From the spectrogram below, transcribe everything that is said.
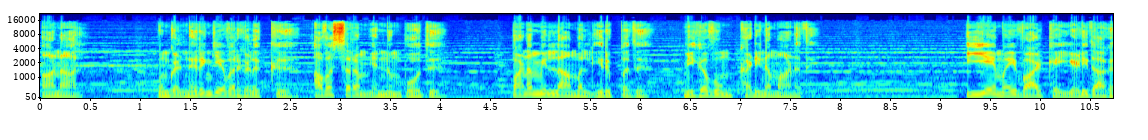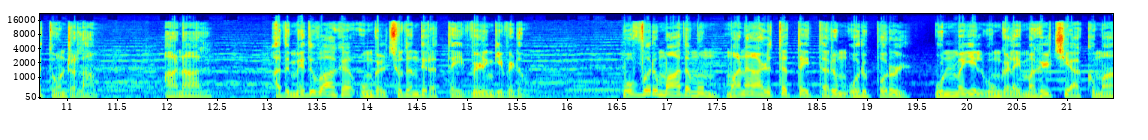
ஆனால் உங்கள் நெருங்கியவர்களுக்கு அவசரம் என்னும் போது பணம் இல்லாமல் இருப்பது மிகவும் கடினமானது. இஎம்ஐ வாழ்க்கை எளிதாக தோன்றலாம். ஆனால் அது மெதுவாக உங்கள் சுதந்திரத்தை விழுங்கிவிடும். ஒவ்வொரு மாதமும் மன அழுத்தத்தை தரும் ஒரு பொருள் உண்மையில் உங்களை மகிழ்ச்சியாக்குமா?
